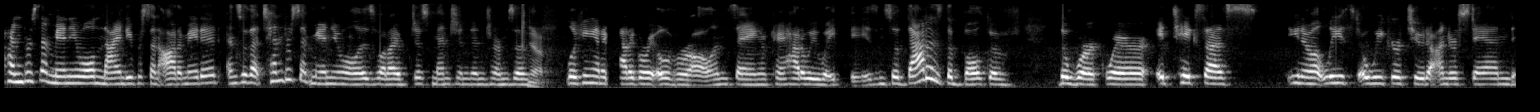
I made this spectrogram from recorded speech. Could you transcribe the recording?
10% manual, 90% automated. And so that 10% manual is what I've just mentioned in terms of yeah. looking at a category overall and saying, okay, how do we weight these? And so that is the bulk of the work where it takes us, you know, at least a week or two to understand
